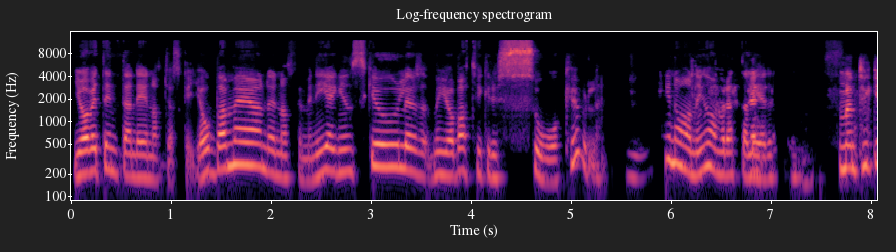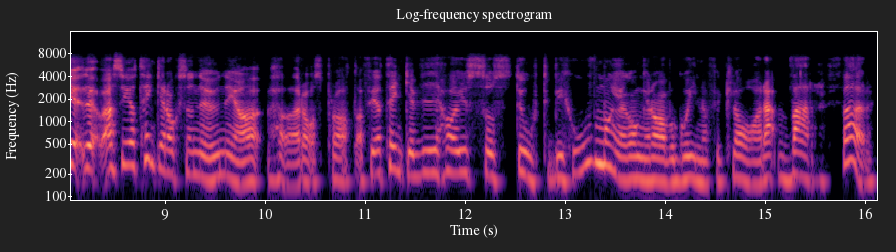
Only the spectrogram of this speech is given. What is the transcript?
Jag vet inte om det är något jag ska jobba med, om det är något för min egen skull, men jag bara tycker det är så kul. Mm. Ingen aning om vad detta leder till. Men tycker, alltså jag tänker också nu när jag hör oss prata, för jag tänker vi har ju så stort behov många gånger av att gå in och förklara varför. Mm.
